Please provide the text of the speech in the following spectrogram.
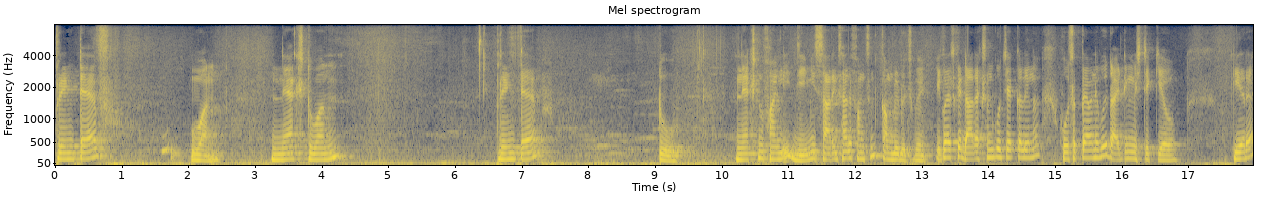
Printf. 1 next one printf two next में फाइनली जी मी सारे के सारे फ़ंक्शन कंप्लीट हो चुके हैं। एक बार इसके डायरेक्शन को चेक कर लेना। हो सकता है मैंने कोई राइटिंग मिस्टेक किया हो। क्लियर है?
